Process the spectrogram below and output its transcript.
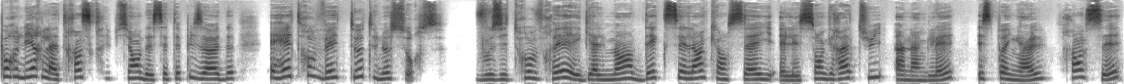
pour lire la transcription de cet épisode et retrouver toutes nos sources. Vous y trouverez également d'excellents conseils et leçons gratuits en anglais, espagnol, français,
